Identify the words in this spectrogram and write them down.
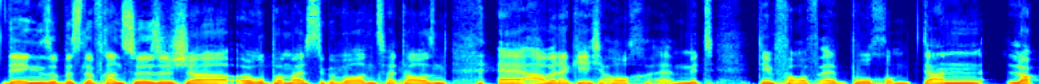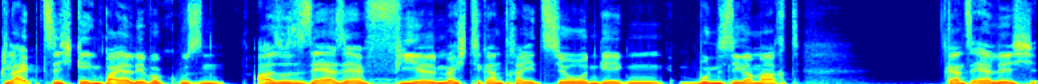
Ding, so ein bisschen französischer Europameister geworden 2000. Äh, aber da gehe ich auch äh, mit dem VfL Bochum. Dann Lok Leipzig gegen Bayer Leverkusen. Also sehr, sehr viel Möchtegern-Tradition gegen Bundesliga-Macht. Ganz ehrlich,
